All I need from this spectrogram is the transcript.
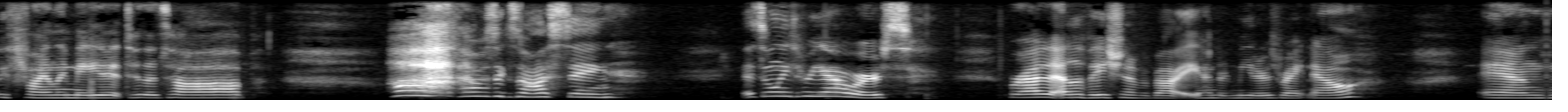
We finally made it to the top. Ah, oh, that was exhausting. It's only three hours. We're at an elevation of about 800 meters right now. And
